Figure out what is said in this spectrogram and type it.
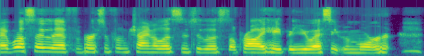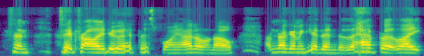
And I will say that if a person from China listens to this, they'll probably hate the U.S. even more than they probably do at this point. I don't know. I'm not going to get into that, but like,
